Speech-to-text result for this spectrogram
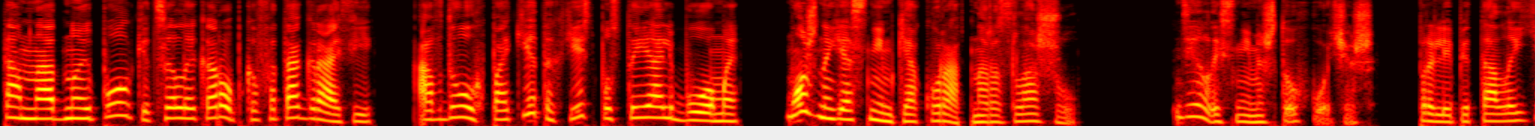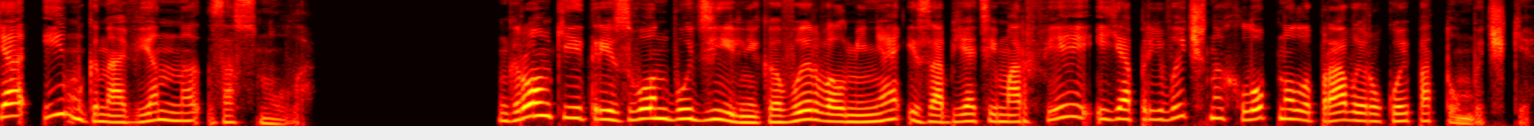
Там на одной полке целая коробка фотографий, а в двух пакетах есть пустые альбомы. Можно я снимки аккуратно разложу?» «Делай с ними что хочешь», — пролепетала я и мгновенно заснула. Громкий трезвон будильника вырвал меня из объятий Морфея, и я привычно хлопнула правой рукой по тумбочке.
